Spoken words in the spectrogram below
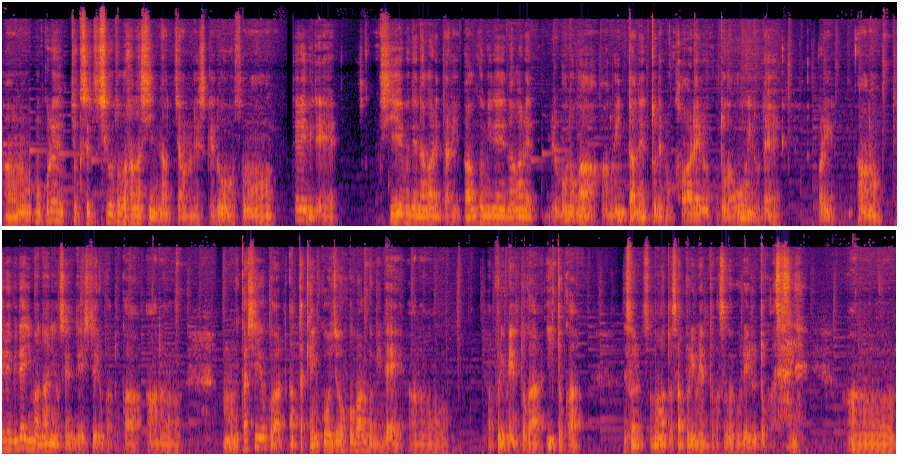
あの、もうこれ直接仕事の話になっちゃうんですけど、その、テレビで CM で流れたり、番組で流れるものが、あの、インターネットでも買われることが多いので、やっぱり、あの、テレビで今何を宣伝してるかとか、あの、昔よくあった健康情報番組で、あの、サプリメントがいいとか、それその後サプリメントがすごい売れるとかですね、あの、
